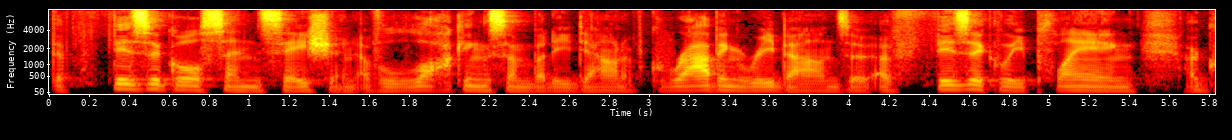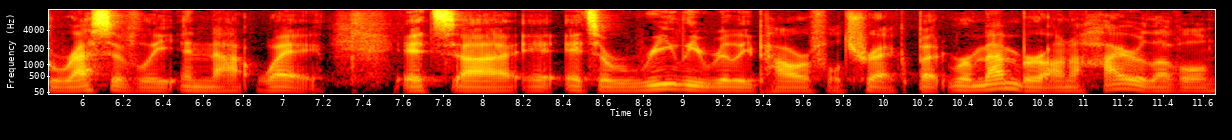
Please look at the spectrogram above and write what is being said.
the physical sensation of locking somebody down, of grabbing rebounds, of, of physically playing aggressively in that way. It's uh, it's a really really powerful trick. But remember, on a higher level,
